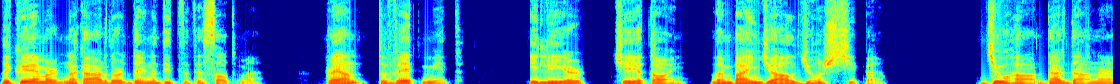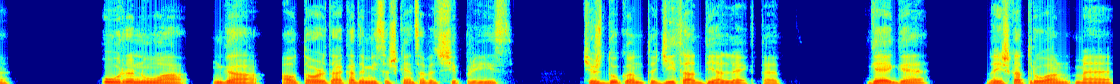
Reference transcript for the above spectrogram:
Dhe ky emër na ka ardhur deri në ditët e sotme. Pra janë të vetmit ilirë që jetojnë dhe mbajnë gjallë gjuhën shqipe. Gjuha dardane u rrënua nga autorët e Akademisë së Shkencave të Shqipërisë, që zhdukën të gjitha dialektet gege dhe i shkatërruan me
